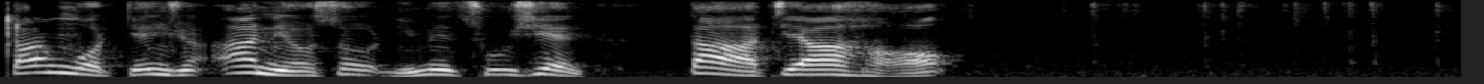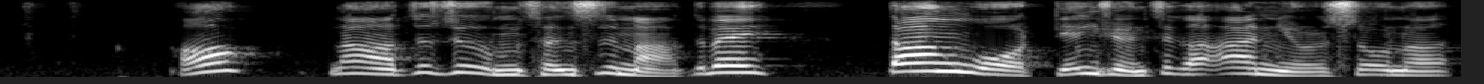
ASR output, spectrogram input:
当我点选按钮的时候，里面出现大家好。好，那这就是我们程式嘛，对不对？当我点选这个按钮的时候呢，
